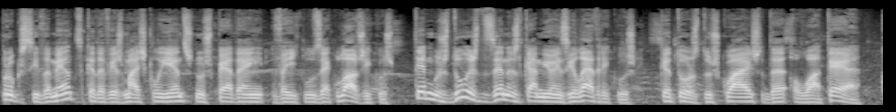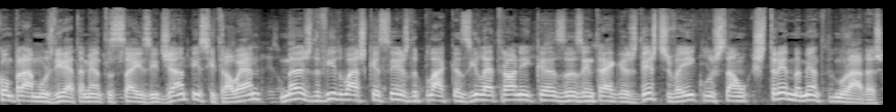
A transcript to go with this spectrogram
Progressivamente, cada vez mais clientes nos pedem veículos ecológicos. Temos duas dezenas de caminhões elétricos, 14 dos quais da Oatea. Compramos diretamente seis e Jump e Citroën, mas devido à escassez de placas eletrónicas, as entregas destes veículos são extremamente demoradas.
